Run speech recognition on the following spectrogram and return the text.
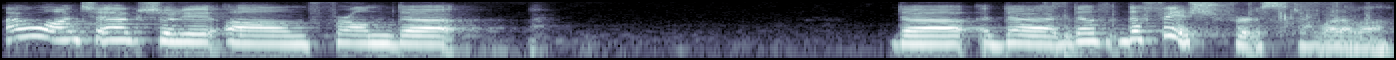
I want to actually um, from the the the the the fish first, whatever.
